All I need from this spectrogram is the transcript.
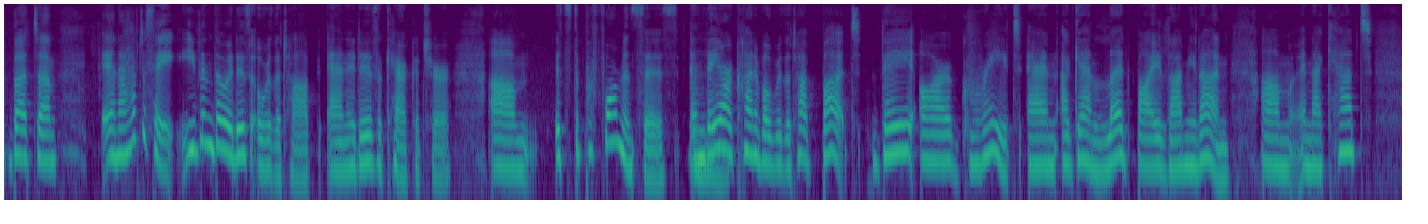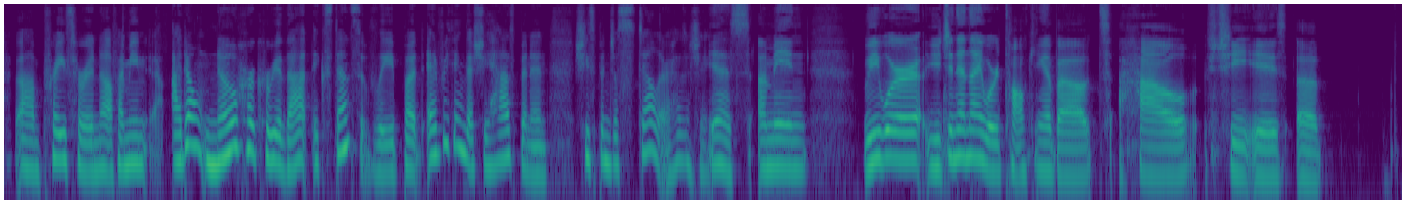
but um and I have to say, even though it is over the top and it is a caricature, um, it's the performances, and they are kind of over the top, but they are great. And again, led by Ramiran. Um, and I can't um, praise her enough. I mean, I don't know her career that extensively, but everything that she has been in, she's been just stellar, hasn't she? Yes, I mean, we were Eugene and I were talking about how she is a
